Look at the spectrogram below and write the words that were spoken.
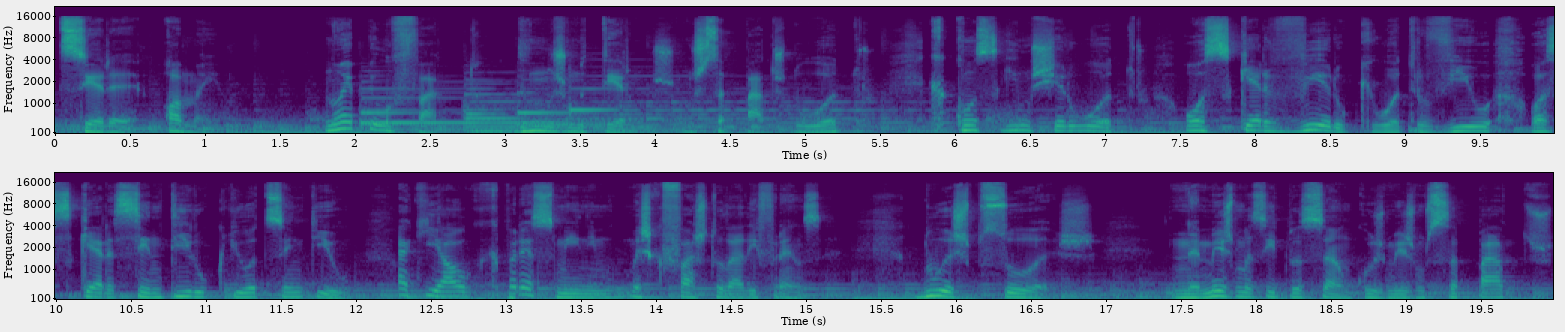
de ser homem, não é pelo facto de nos metermos nos sapatos do outro que conseguimos ser o outro, ou sequer ver o que o outro viu, ou sequer sentir o que o outro sentiu. Há aqui algo que parece mínimo, mas que faz toda a diferença. Duas pessoas na mesma situação, com os mesmos sapatos,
